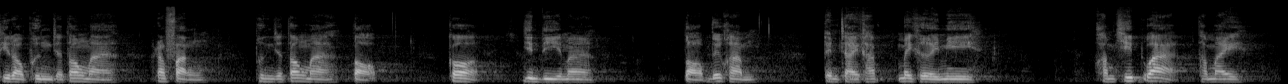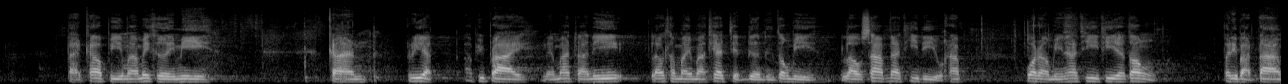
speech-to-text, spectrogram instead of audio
ที่เราพึงจะต้องมารับฟัง พึงจะต้องมาตอบ ก็ยินดีมาตอบด้วยความเต็มใจครับ ไม่เคยมีความคิดว่าทำไม8-9ปีมาไม่เคยมีการเรียก อภิปรายในมาตรานี้ แล้วทำไมมาแค่ 7 เดือนถึงต้องมี เราทราบหน้าที่ดีอยู่ครับ ว่าเรามีหน้าที่ที่จะต้องปฏิบัติตาม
